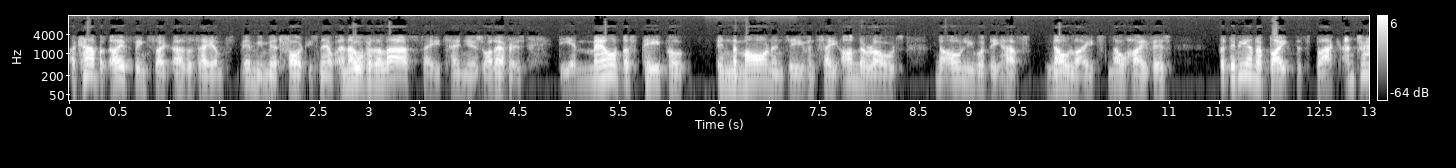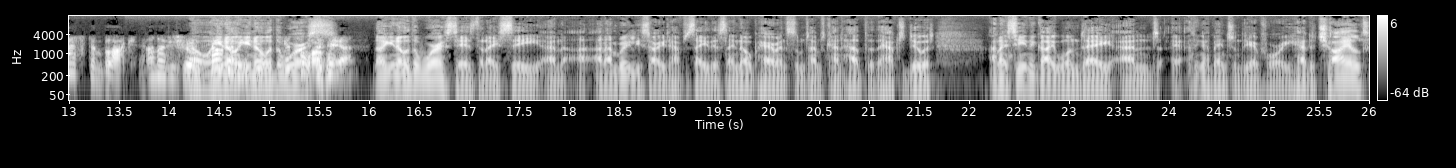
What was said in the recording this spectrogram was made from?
I can't, bel I've been, like, as I say, I'm in my mid 40s now, and over the last, say, 10 years, whatever it is, the amount of people in the mornings, even, say, on the roads, not only would they have no lights, no high vis, but they'd be on a bike that's black and dressed in black. And I just No, you know, you know what the worst. Yeah. No, you know the worst is that I see, and and I'm really sorry to have to say this. And I know parents sometimes can't help that they have to do it. And I seen a guy one day, and I I think I mentioned the year before. He had a child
